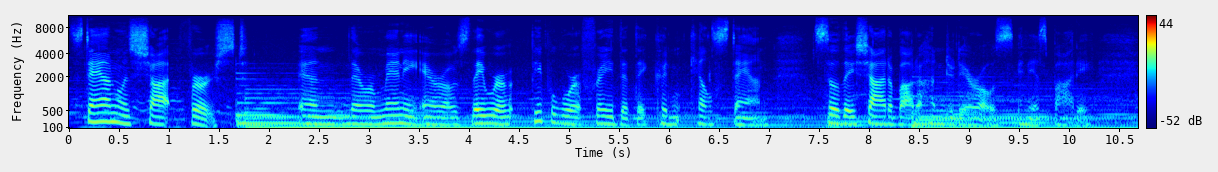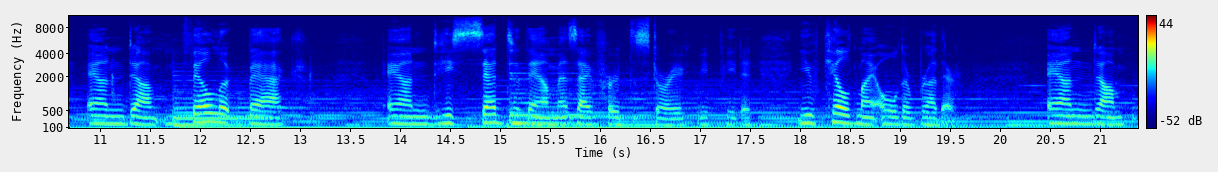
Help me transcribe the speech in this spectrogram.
Stan was shot first, and there were many arrows. They were people were afraid that they couldn't kill Stan, so they shot about a hundred arrows in his body. And um, Phil looked back, and he said to them, as I've heard the story repeated, "You've killed my older brother." And um,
